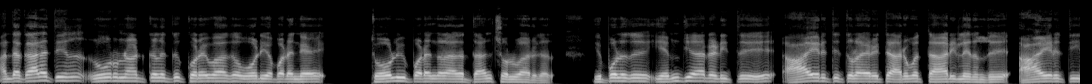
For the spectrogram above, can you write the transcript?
அந்த காலத்தில் நூறு நாட்களுக்கு குறைவாக ஓடிய படங்கள் தோல்வி படங்களாகத்தான் சொல்வார்கள். இப்பொழுது எம்ஜிஆர் அடித்து ஆயிரத்தி தொள்ளாயிரத்தி அறுபத்தாறிலிருந்து ஆயிரத்தி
